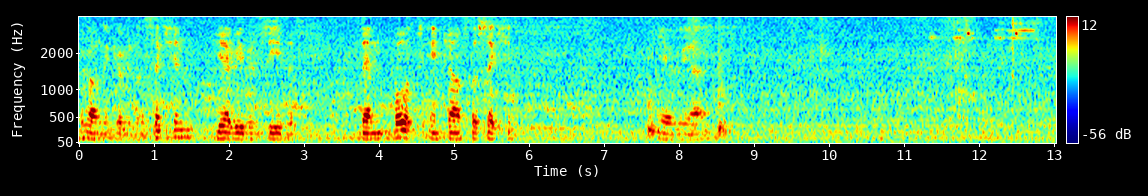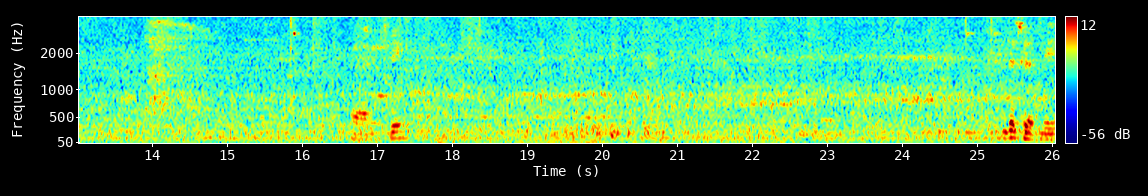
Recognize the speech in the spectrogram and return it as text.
the longitudinal section. Here we will see the them both in transverse section. Here we are. See. This is the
